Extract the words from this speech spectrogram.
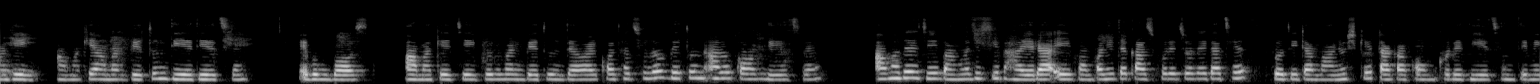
আগেই আমাকে আমার বেতন দিয়ে দিয়েছে এবং বস আমাকে যেই পরিমাণ বেতন দেওয়ার কথা ছিল, বেতন আরও কম দিয়েছে। আমাদের যে বাংলাদেশি ভাইয়েরা এই কোম্পানিতে কাজ করে চলে গেছে, প্রতিটা মানুষকে টাকা কম করে দিয়েছেন তিনি।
